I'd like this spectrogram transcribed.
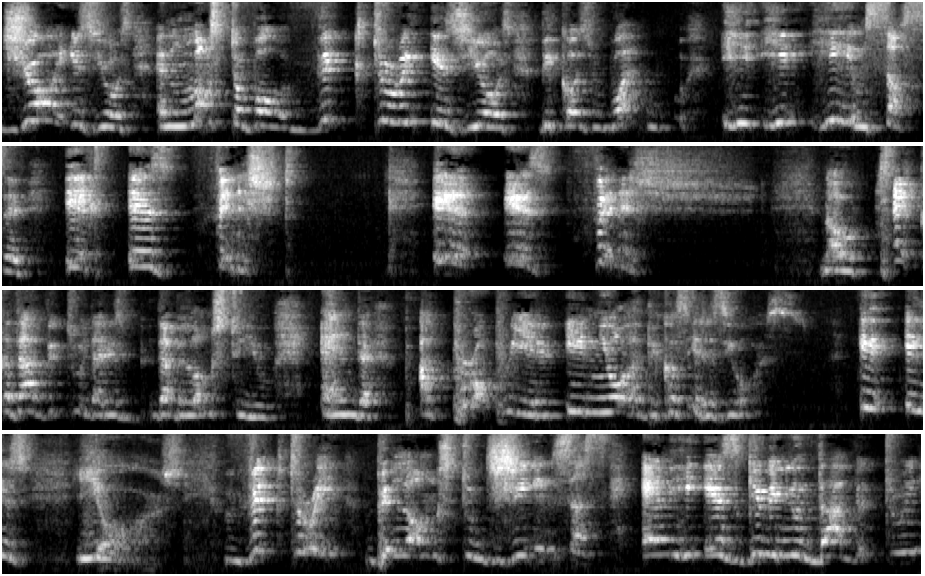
Joy is yours. And most of all, victory is yours because what he, he, he himself said, it is finished. It is finished. Now take that victory that is that belongs to you and appropriate it in your life because it is yours. It is yours. Victory belongs to Jesus and he is giving you that victory.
